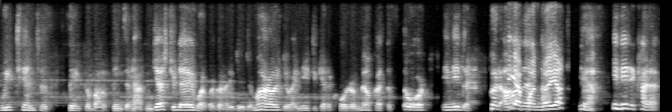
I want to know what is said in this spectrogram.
we tend to think about things that happened yesterday, what we're going to do tomorrow. Do I need to get a quart of milk at the store? You need to put all yeah, one, will you? Yeah, you need to kind of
